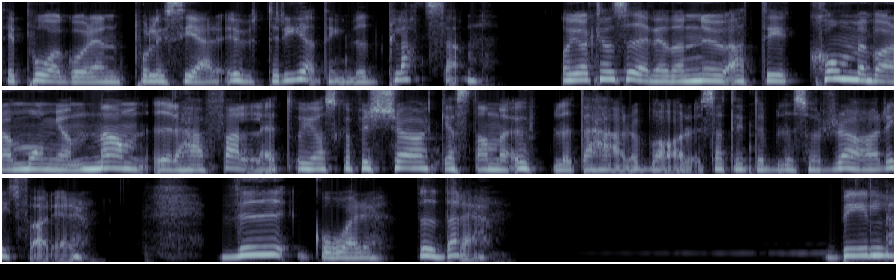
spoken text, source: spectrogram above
det pågår en polisiär utredning vid platsen. Och jag kan säga redan nu att det kommer vara många namn i det här fallet och jag ska försöka stanna upp lite här och var så att det inte blir så rörigt för er. Vi går vidare. Bill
